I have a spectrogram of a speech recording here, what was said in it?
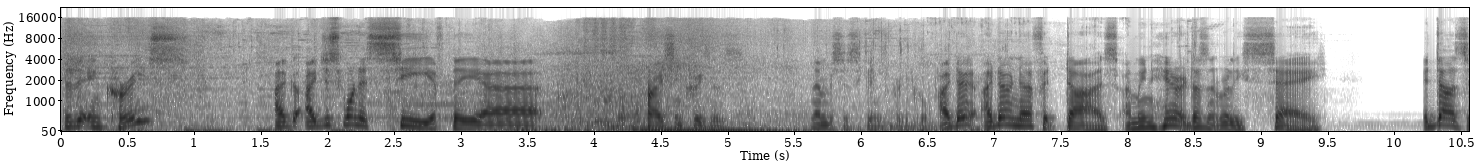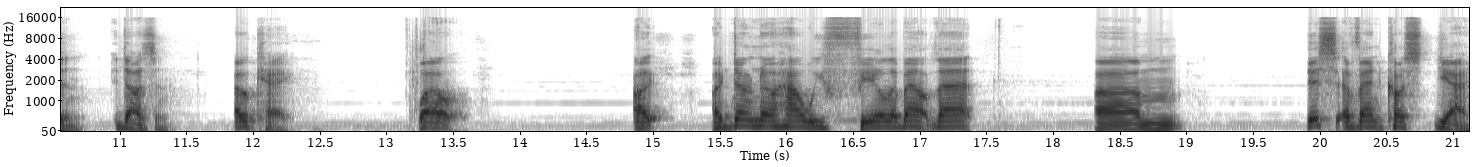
Does it increase? I, I just want to see if the uh, price increases. Nemesis skin is pretty cool. I don't I don't know if it does. I mean, here it doesn't really say. It doesn't. It doesn't. Okay. Well, I I don't know how we feel about that. Um this event cost yeah,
